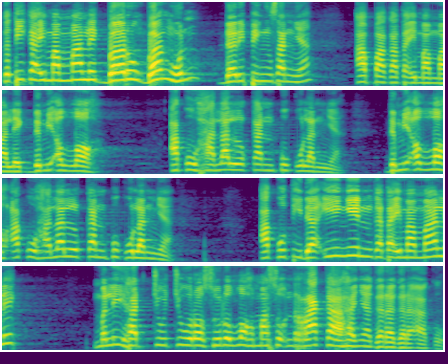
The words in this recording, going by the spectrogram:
Ketika Imam Malik baru bangun dari pingsannya, apa kata Imam Malik? Demi Allah, aku halalkan pukulannya. Demi Allah, aku halalkan pukulannya. Aku tidak ingin, kata Imam Malik, melihat cucu Rasulullah masuk neraka hanya gara-gara aku.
